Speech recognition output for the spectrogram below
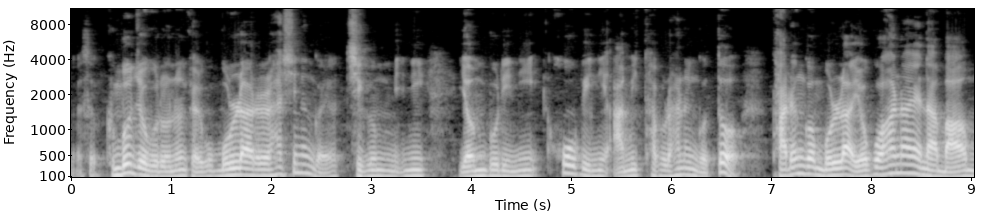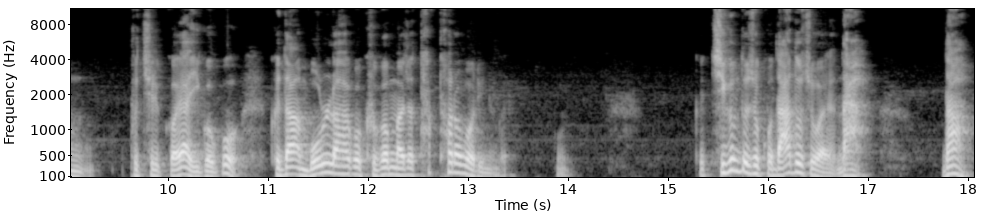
그래서 근본적으로는 결국 몰라를 하시는 거예요. 지금이니 연불이니 호흡이니 아미탑을 하는 것도 다른 건 몰라 요거 하나에 나 마음 붙일 거야 이거고 그 다음 몰라 하고 그것마저 탁 털어버리는 거예요. 그 지금도 좋고 나도 좋아요. 나, 나,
